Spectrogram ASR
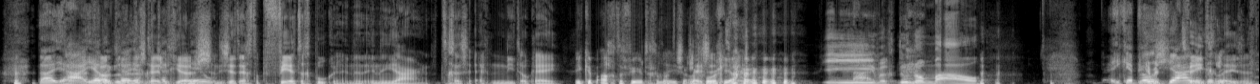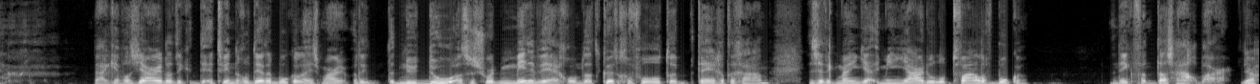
Nou ja, ja echt een religieus. En die zit echt op 40 boeken in een, in een jaar. Dat is echt niet oké. Ik heb 48 gelezen ik af lees vorig jaar. Jemig, doe normaal. Ik heb Ik wel eens jaren twee dat ik, gelezen. nou, ik heb wel eens jaren dat ik de- 20 of 30 boeken lees. Maar wat ik nu doe als een soort middenweg om dat kutgevoel te, tegen te gaan. Dan zet ik mijn, mijn jaardoel op 12 boeken. Dan denk ik van, dat is haalbaar. ja,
